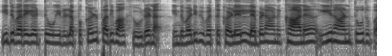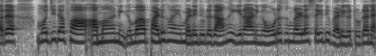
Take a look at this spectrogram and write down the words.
இதுவரை எட்டு உயிரிழப்புகள் பதிவாகியுள்ளன. இந்த வெடி விபத்துகளில் லெபனானுக்கான ஈரான் தூதுவர் மொஜிதஃபா அமானியும் படுகாயம் அடைந்துள்ளதாக ஈரானிய ஊடகங்களில் செய்தி வெளியிட்டுள்ளன.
